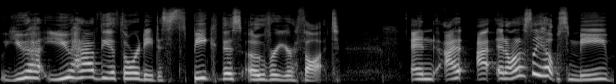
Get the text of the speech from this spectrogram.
you ha- you have the authority to speak this over your thought. And I, I, it honestly helps me,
